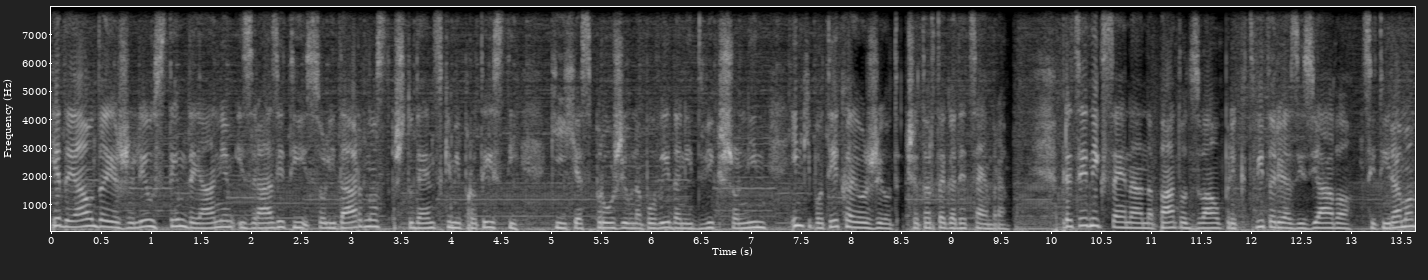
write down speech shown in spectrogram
je dejal, da je želel s tem dejanjem izraziti solidarnost s študentskimi protesti, ki jih je sprožil napovedani dvig šolnin in ki potekajo že od 4. decembra. Predsednik se je na napad odzval prek Twitterja z izjavo: citiramo,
